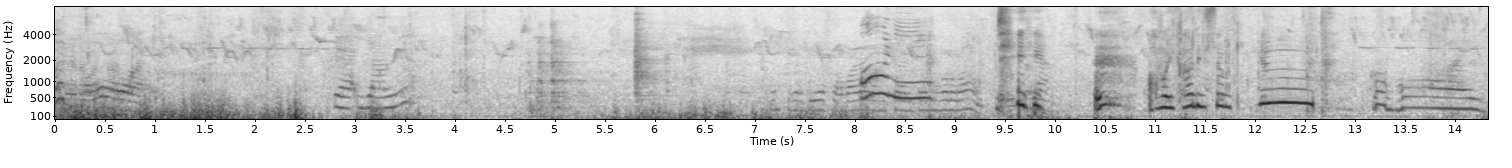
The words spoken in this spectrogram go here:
Good boy. That yummy. Bonnie! oh my god, he's so cute. Good boy.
